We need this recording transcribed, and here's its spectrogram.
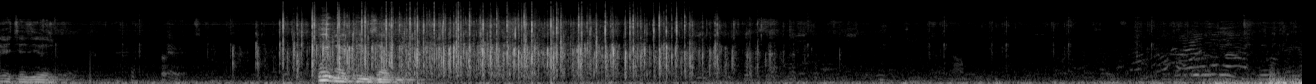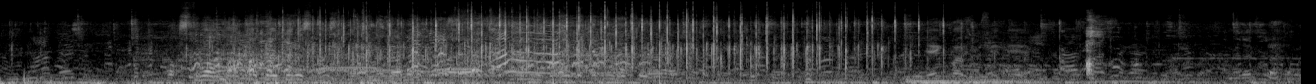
Evet ediyorum. Buyurun Hakim imzalayın. Denk var bu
